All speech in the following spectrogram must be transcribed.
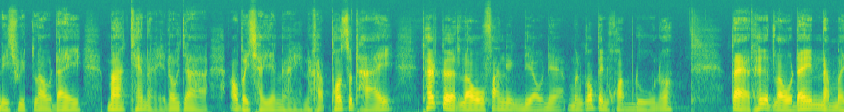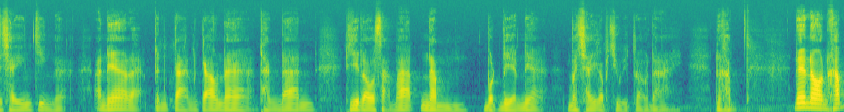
ในชีวิตเราได้มากแค่ไหนเราจะเอาไปใช้ยังไงนะครับ เพราะสุดท้ายถ้าเกิดเราฟังอย่างเดียวเนี่ยมันก็เป็นความรู้เนาะแต่ถ้าเกิดเราได้นำมาใช้จริงๆอะ่ะอันนี้แหละเป็นการก้าวหน้าทางด้านที่เราสามารถนำบทเรียนเนี่ยมาใช้กับชีวิตเราได้นะครับ แน่นอนครับ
